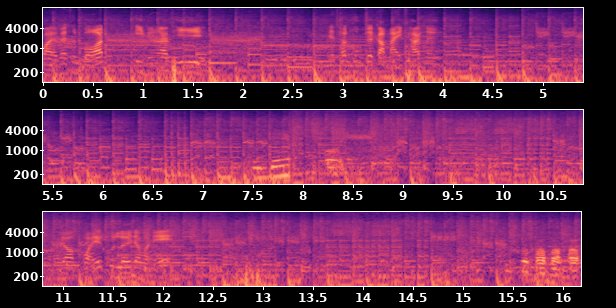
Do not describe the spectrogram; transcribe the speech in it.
ปล่อยไว้คุณบอส อีกหนึ่งนาทีเดี๋ยวท่านคุมจะกลับมาอีกครั้งหนึ่งยอมปล่อยให้คุณเลยจากวันนี้ปั๊บปับปับ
